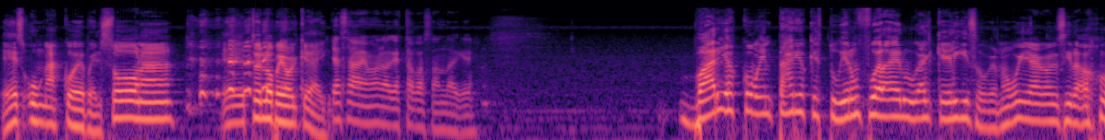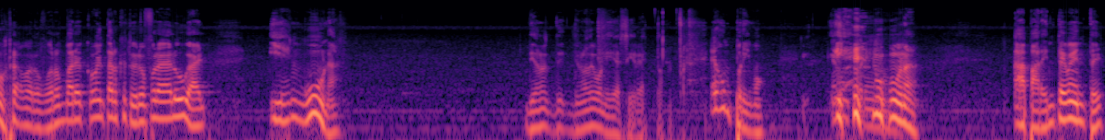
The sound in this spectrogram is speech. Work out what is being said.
Es un asco de persona. Esto es lo peor que hay. Ya sabemos lo que está pasando aquí. Varios comentarios que estuvieron fuera de lugar que él hizo, que no voy a decir ahora, pero fueron varios comentarios que estuvieron fuera de lugar. Y en una, yo no, yo no debo ni decir esto, es un primo. Es un Y en primo. una, aparentemente,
